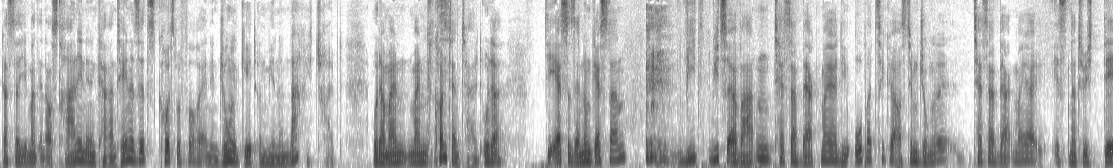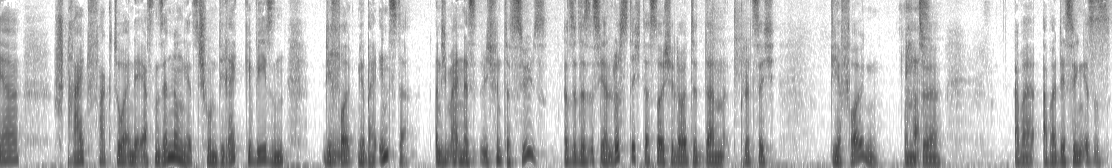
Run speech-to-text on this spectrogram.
dass da jemand in Australien in Quarantäne sitzt, kurz bevor er in den Dschungel geht und mir eine Nachricht schreibt. Oder mein, mein Content teilt. Oder die erste Sendung gestern, wie, wie zu erwarten, Tessa Bergmeier, die Oberzicke aus dem Dschungel. Tessa Bergmeier ist natürlich der Streitfaktor in der ersten Sendung jetzt schon direkt gewesen. Die folgt mir bei Insta. Und ich meine, das, ich finde das süß. Also das ist ja lustig, dass solche Leute dann plötzlich dir folgen. Krass. Und äh, aber, aber deswegen ist es,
